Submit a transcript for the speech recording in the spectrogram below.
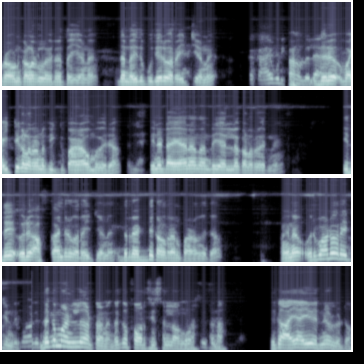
ബ്രൗൺ കളറുള്ള ഒരു തൈയാണ്. ഇതുണ്ടോ? ഇത് പുതിയൊരു വെറൈറ്റി ആണ്. ഒക്കെ കായ പിടിക്കണുള്ളൂ അല്ലേ ഇതൊരു വൈറ്റ് കളറാണ് ഫിഗ് പഴാവുമ്പോ വരിക പിന്നെ? ഡയാന എന്ന് പറഞ്ഞിട്ട് യെല്ലോ കളർ വരുന്നത്. ഇത് ഒരു അഫ്ഗാന്റെ ഒരു വെറൈറ്റി ആണ്. ഇത് റെഡ് കളറാണ് പഴം വരിക. അങ്ങനെ ഒരുപാട് വെറൈറ്റി ഉണ്ട്. ഇതൊക്കെ മണ്ണിൽ നട്ടാണ്. ഇതൊക്കെ ഫോർ സീസൺ ലോങ് കേട്ടാ ഇത് കായായി വരുന്നേ ഉള്ളൂ കേട്ടോ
